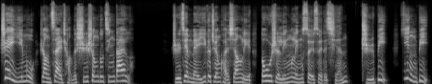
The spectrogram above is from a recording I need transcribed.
这一幕让在场的师生都惊呆了。只见每一个捐款箱里都是零零碎碎的钱、纸币、硬币。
